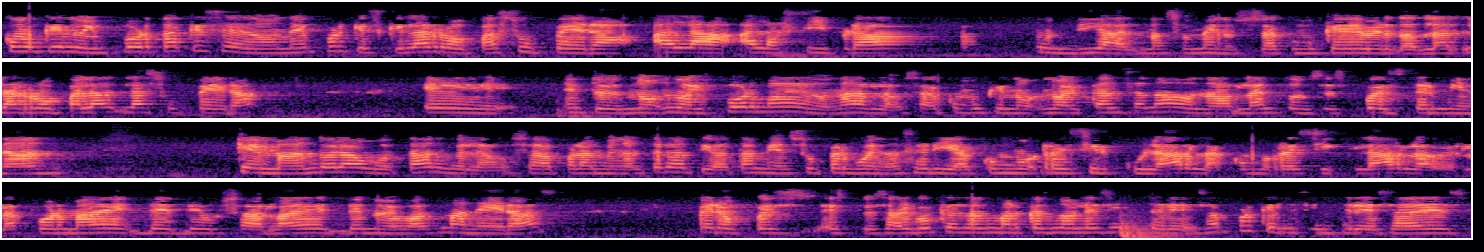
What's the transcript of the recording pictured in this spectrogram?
como que no importa que se done porque es que la ropa supera a la, a la cifra mundial, más o menos. O sea, como que de verdad la, la ropa la, la supera. Eh, entonces no, no hay forma de donarla, o sea, como que no, no alcanzan a donarla, entonces pues terminan quemándola o botándola, o sea, para mí una alternativa también súper buena sería como recircularla, como reciclarla, ver la forma de, de, usarla de, de, nuevas maneras, pero pues esto es algo que esas marcas no les interesa porque les interesa es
